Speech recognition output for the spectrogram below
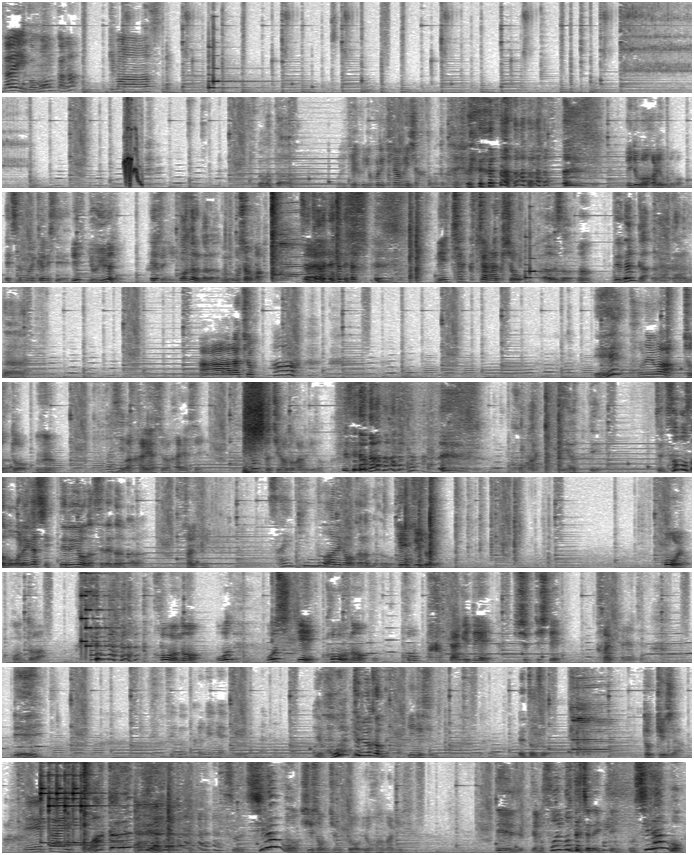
第5問かな？いきます分かった。つ俺逆にこれキラメイシャかと思ったから えでも分かるよ俺は。えちょっともう一回見せて。え余裕やで。普通に。分かるかな？うんおっしゃろうか。ちょっと待って待ってめちゃくちゃ楽勝。あ嘘。うん。でもなんか分からんな。あー楽勝。あ。え？ーこれはちょっとうん。正しいです分かりやすい分かりやすいちょっと違うとこあるけど。困ってよって。ちょっとそもそも俺が知ってるような世代なのかな。最近。最近のあれが分からんだその。手についとるよ。こうよ本当は。こうのお押してこうのこうパカッて開けてシュッてしてこうやってやるやつ。え？いや本当に分かんない。いいですよ。えどうぞ。特急じゃ。正解。分からんって。それ知らんもん。志尊淳と横浜流いやいやでもそういうもんたちじゃないって。もう知らんもん。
